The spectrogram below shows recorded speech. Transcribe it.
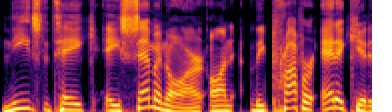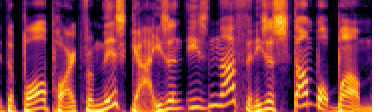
needs to take a seminar on the proper etiquette at the ballpark from this guy. He's a, he's nothing. He's a stumble bum,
